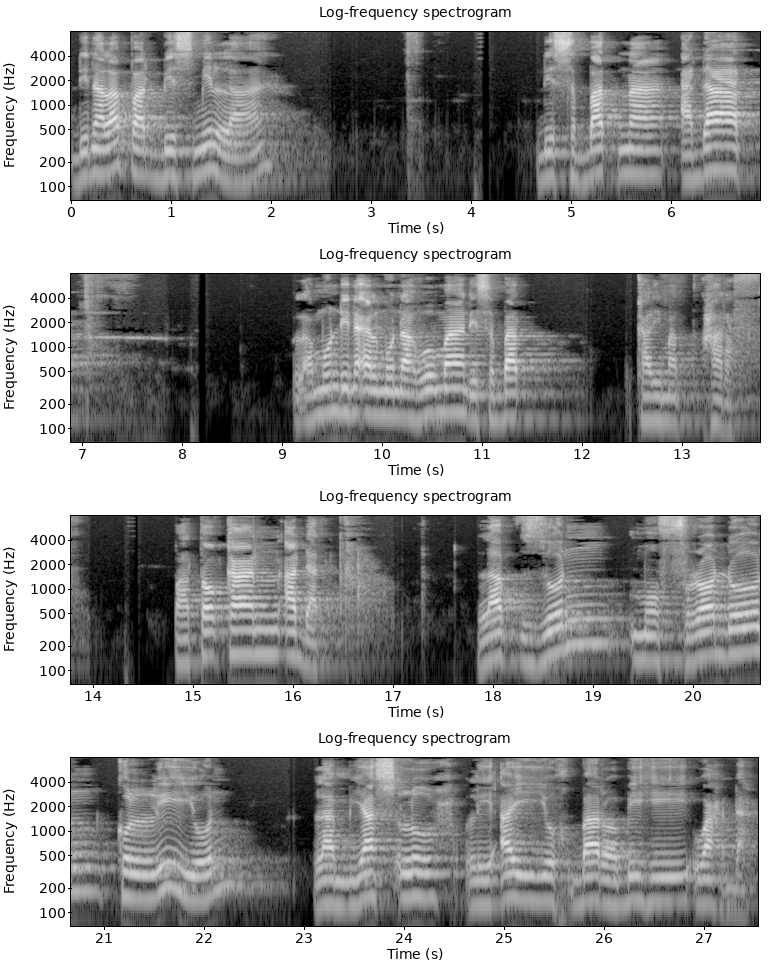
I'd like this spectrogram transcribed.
dina lapad bismillah disebatna adat. Lamun dina ilmu nahwuma disebat kalimat haraf. Patokan adat. Lafzun mufradun kulliyun lam yasluh li ayyuh barobihi wahdah.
